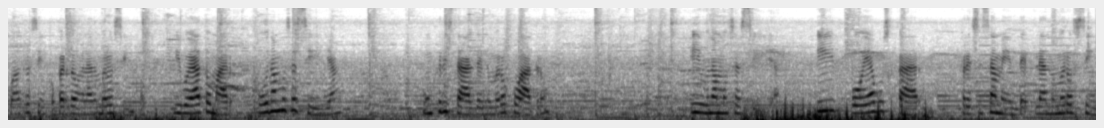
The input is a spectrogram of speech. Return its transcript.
4 5 perdón en la número 5 y voy a tomar una mozasilla un cristal del número 4 y una mozasilla. Y voy a buscar precisamente la número 5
